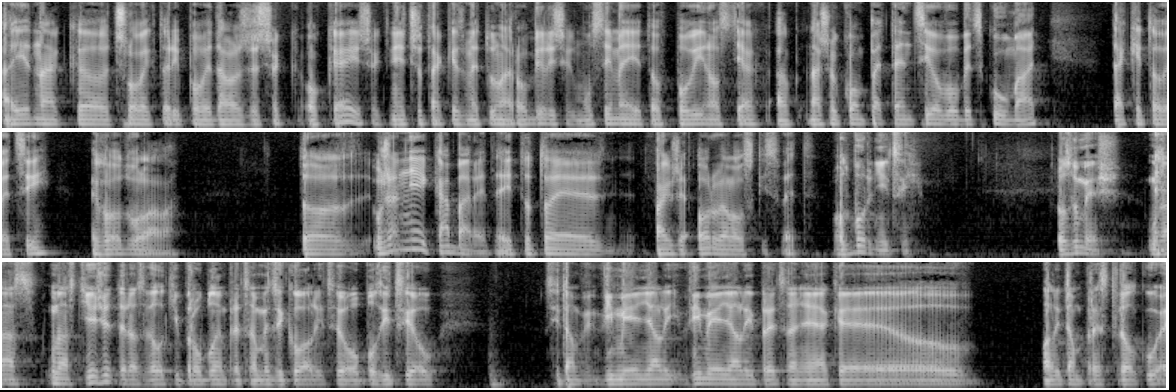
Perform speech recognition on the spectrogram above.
a jednak e, človek, ktorý povedal, že však OK, však niečo také sme tu narobili, však musíme, je to v povinnostiach a našou kompetenciou vôbec skúmať takéto veci, tak ho odvolala. To už nie je kabaret, hej, toto je fakt, že orvelovský svet. Odborníci. Rozumieš? U nás, u nás tiež je teraz veľký problém predsa medzi koalíciou a opozíciou. Si tam vymieniali, vymieniali predsa nejaké uh, mali tam prestrelku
